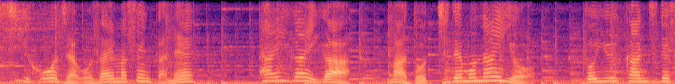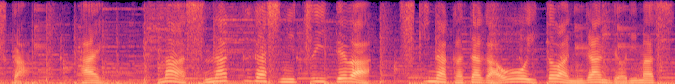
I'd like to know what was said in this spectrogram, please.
しい方じゃございませんかね。大概がまあどっちでもないよという感じですか。はい。まあスナック菓子については好きな方が多いとは睨んでおります。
